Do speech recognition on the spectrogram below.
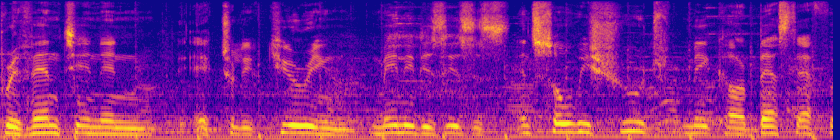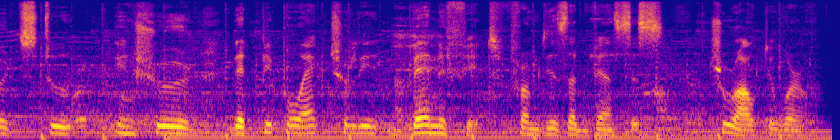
preventing and actually curing many diseases. And so we should make our best efforts to ensure that people actually benefit from these advances throughout the world.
